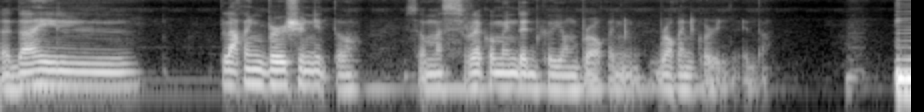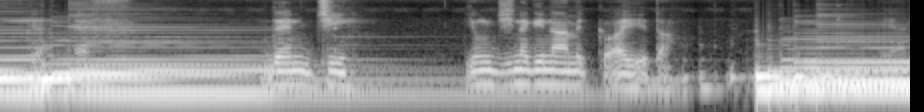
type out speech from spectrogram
So, dahil plucking version ito, so mas recommended ko yung broken broken chord ito. Yan, F. Then G. Yung G na ginamit ko ay ito. Yan.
